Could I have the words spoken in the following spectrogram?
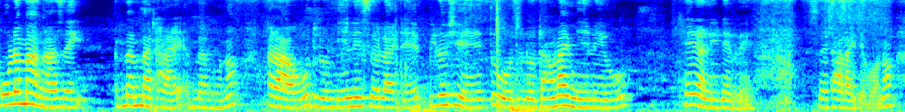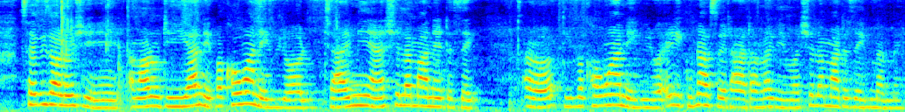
6လက်မ5စိတ်အမှတ်မှတ်ထားတဲ့အမှတ်ပေါ့နော်အဲ့ဒါကိုဒီလိုမြင်းလေးဆွဲလိုက်တယ်ပြီးလို့ရှိရင်သူ့ကိုဒီလိုဒေါင်းလိုက်မြင်းလေးကိုထိရန်လေးနဲ့ပဲ ဆွဲထားလိုက်တယ်ပေါ့နော်ဆွဲပြီးတော့လို့ရှိရင်အမားတို့ဒီကနေပခုံးကနေပြီးတော့ဂျိုင်းမြင်းက6လက်မနဲ့တစ်စိတ်အဲ့တော့ဒီပခုံးကနေပြီးတော့အဲ့ဒီခုနဆွဲထားတဲ့ဒေါင်းလိုက်မြင်းမှာ6လက်မတစ်စိတ်မှတ်မယ်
